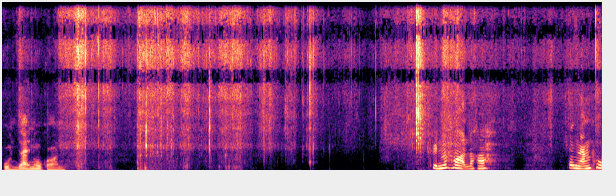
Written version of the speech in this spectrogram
พูนย่ายโน่ก่อนขึ้นมาหอดแล้วค่ะเป็นหลังผู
